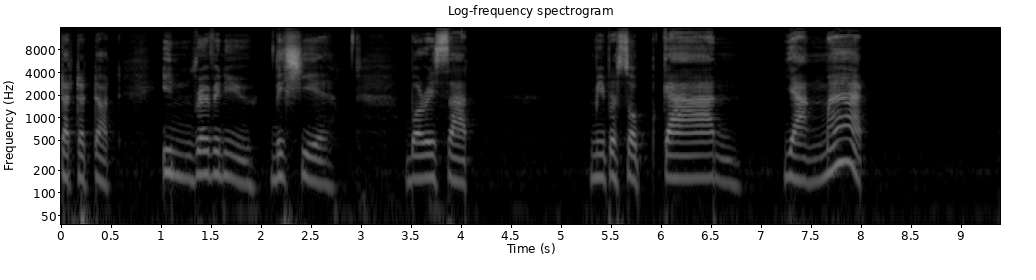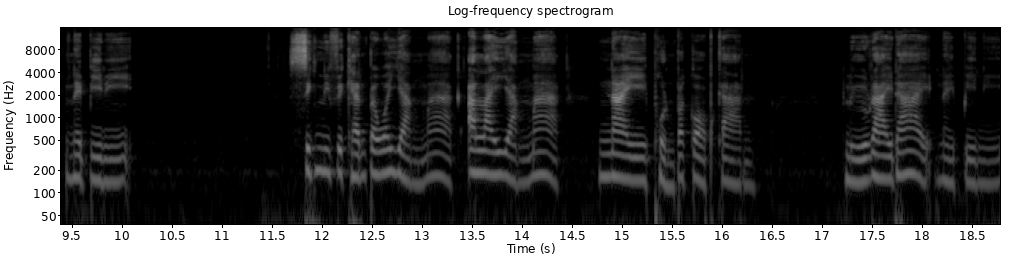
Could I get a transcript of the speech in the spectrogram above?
dot dot dot in revenue this year บริษัท มีประสบการณ์อย่างมากในปีนี้ significant แปลว่าอย่างมาก อะไรอย่างมากในผลประกอบการ หรือรายได้ในปีนี้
